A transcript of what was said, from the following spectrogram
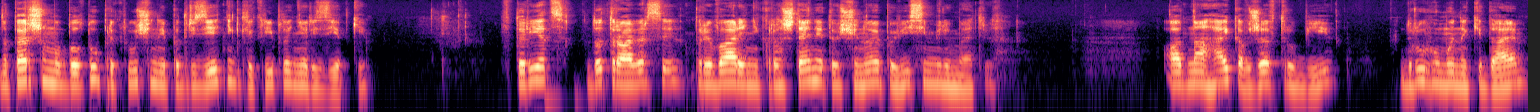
На першому болту прикручений подрізетник для кріплення розетки. В торець до траверси приварені кронштейни товщиною по 8 мм. Одна гайка вже в трубі, другу ми накидаємо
